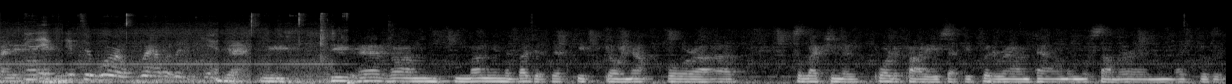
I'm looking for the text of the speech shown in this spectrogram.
And if, if there were, where how it would begin? Yeah, we do have um, money in the budget that keeps going up for uh, selection of porta potties that we put around town in the summer. And like, was it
